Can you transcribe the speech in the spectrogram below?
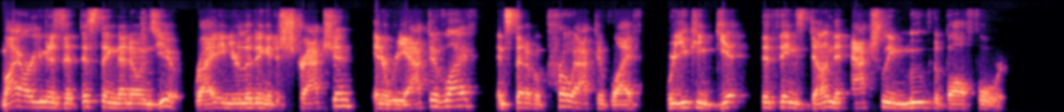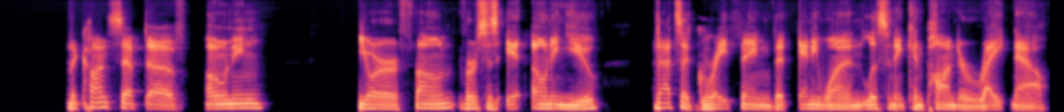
my argument is that this thing then owns you, right? And you're living a distraction in a reactive life instead of a proactive life where you can get the things done that actually move the ball forward. The concept of owning your phone versus it owning you, that's a great thing that anyone listening can ponder right now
